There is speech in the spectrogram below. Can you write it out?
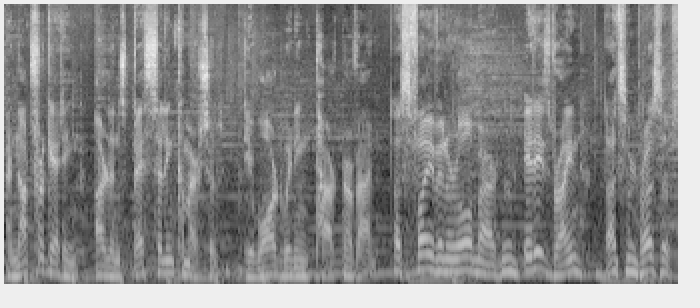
And not forgetting Ireland's best selling commercial, the award winning partner van. That's five in a row, Martin. It is, Brian. That's impressive.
